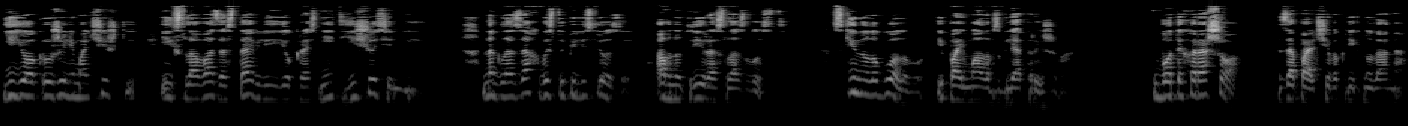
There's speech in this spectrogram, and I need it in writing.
Ее окружили мальчишки, и их слова заставили ее краснеть еще сильнее. На глазах выступили слезы, а внутри росла злость. Скинула голову и поймала взгляд рыжего. «Вот и хорошо!» – запальчиво крикнула она.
